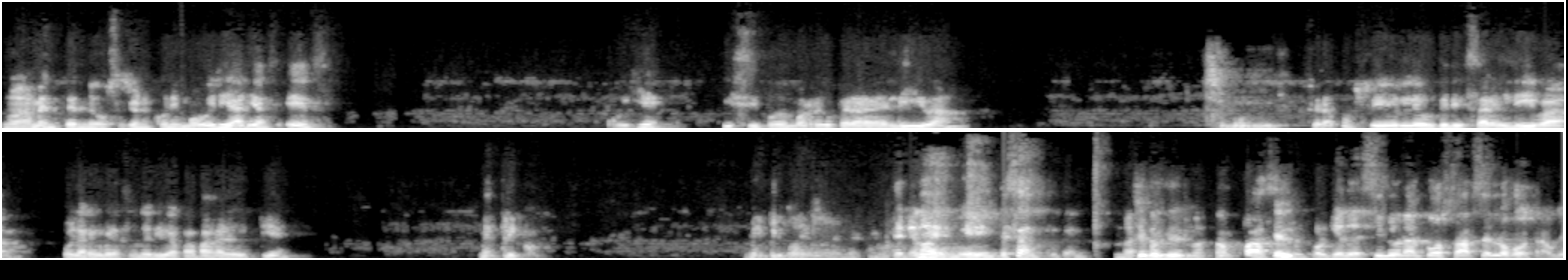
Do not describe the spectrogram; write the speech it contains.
nuevamente en negociaciones con inmobiliarias, es, oye, ¿y si podemos recuperar el IVA? ¿Será posible utilizar el IVA o la recuperación del IVA para pagar el pie? Me explico. Me explico. No, es, interesante. No es, tan fácil, porque decirle una cosa, hacerlo otra, ¿ok?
